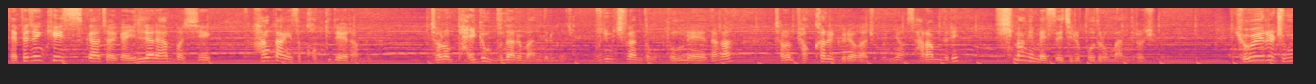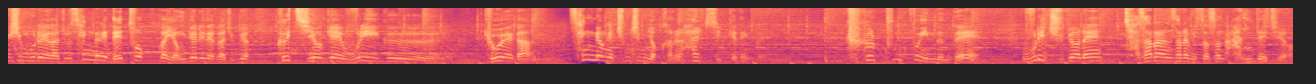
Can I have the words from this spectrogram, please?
대표적인 케이스가 저희가 1년에 한 번씩 한강에서 걷기 대회를 합니다. 저는 밝은 문화를 만드는 거죠. 무중충한 동- 동네에다가 저는 벽화를 그려가지고요. 사람들이 희망의 메시지를 보도록 만들어주는. 교회를 중심으로 해가지고 생명의 네트워크가 연결이 돼가지고요. 그 지역에 우리 그 교회가 생명의 중심 역할을 할 수 있게 된 거예요. 그걸 품고 있는데 우리 주변에 자살하는 사람이 있어서는 안 되죠.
